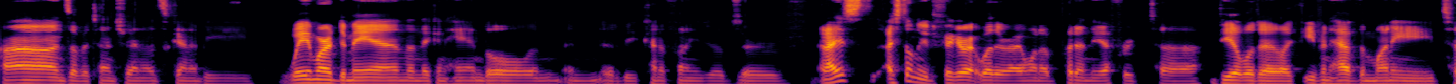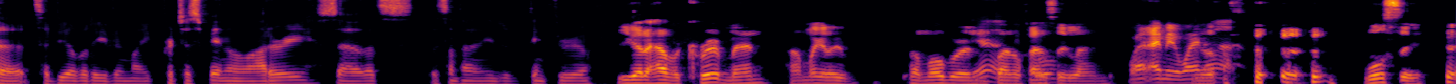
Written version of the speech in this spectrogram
tons of attention. It's going to be way more demand than they can handle, and, and it'll be kind of funny to observe. And I, just, I still need to figure out whether I want to put in the effort to be able to like even have the money to to be able to even like participate in the lottery. So that's that's something I need to think through. You got to have a crib, man. How am I going to come over in yeah, Final cool. Fantasy Land? Why? I mean, why not? we'll see.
